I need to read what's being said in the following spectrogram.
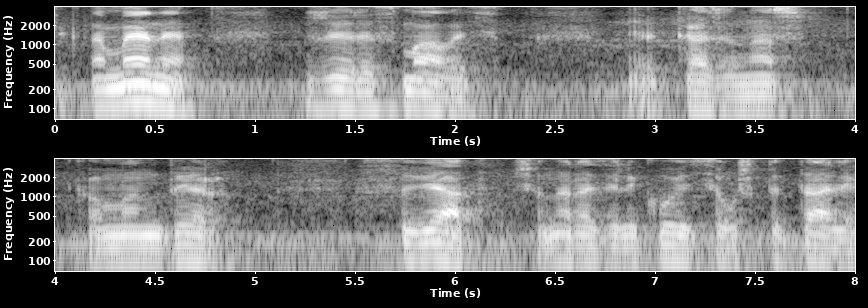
Як на мене, жири смалець, як каже наш командир свят, що наразі лікується у шпиталі.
